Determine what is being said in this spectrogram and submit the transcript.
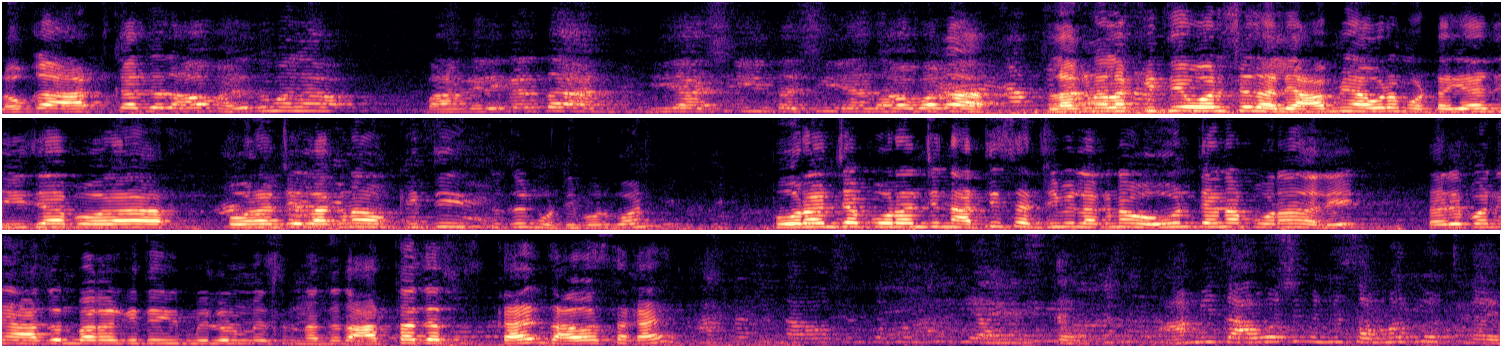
लोक आजकालच्या जावा माहिती तुम्हाला? बांगडी करतात ही अशी तशी या जावा बघा. लग्नाला किती वर्ष झाली? आम्ही आवडं मोठं. या ज्या पोरा पोरांचे लग्न हो- किती तुझी मोठी पोर कोण? पोरांच्या पोरांची नाती संची बी लग्न होऊन त्यांना पोरा झाली. तरी पण हे अजून बघा किती मिळून मिसळून आता आत्ताच्या काय? जावं असतं काय? आम्ही जावं म्हणजे समजलोच नाही.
